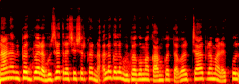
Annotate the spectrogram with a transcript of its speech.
નાણાં વિભાગ દ્વારા ગુજરાત રાજ્ય સરકારના અલગ અલગ વિભાગોમાં કામ કરતા વર્ગ ચાર પ્રમાણે કુલ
